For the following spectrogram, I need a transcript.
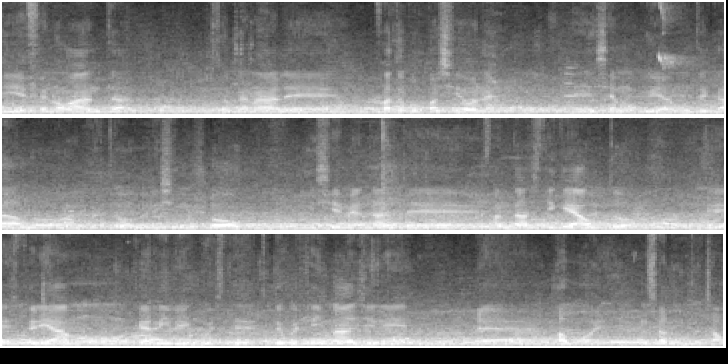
di F90, questo canale fatto con passione. E siamo qui a Monte Carlo a questo bellissimo show insieme a tante fantastiche auto e speriamo che arrivi queste, tutte queste immagini eh, a voi. Un saluto, ciao!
